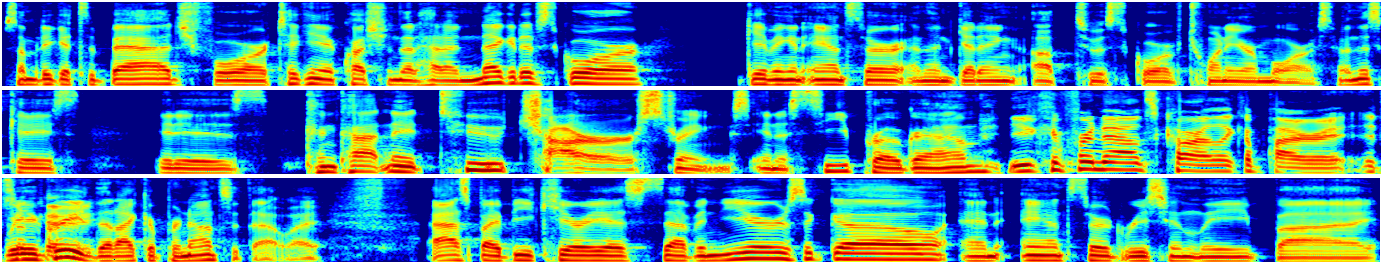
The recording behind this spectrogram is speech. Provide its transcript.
Somebody gets a badge for taking a question that had a negative score, giving an answer, and then getting up to a score of 20 or more. So in this case, it is concatenate two char strings in a C program. You can pronounce car like a pirate. It's we okay. agreed that I could pronounce it that way. Asked by Be Curious seven years ago and answered recently by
